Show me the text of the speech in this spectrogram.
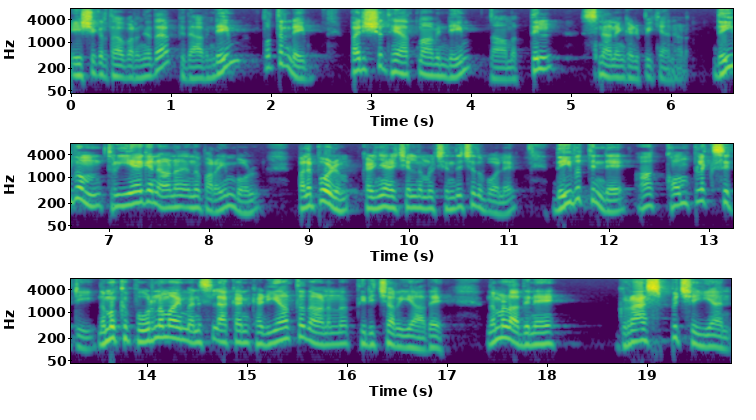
യേശു കർത്താവ് പറഞ്ഞത് പിതാവിന്റെയും പുത്രന്റെയും പരിശുദ്ധയാത്മാവിന്റെയും നാമത്തിൽ സ്നാനം കഴിപ്പിക്കാനാണ്. ദൈവം ത്രിയേകനാണ് എന്ന് പറയുമ്പോൾ പലപ്പോഴും കഴിഞ്ഞ ആഴ്ചയിൽ നമ്മൾ ചിന്തിച്ചതുപോലെ ദൈവത്തിന്റെ ആ കോംപ്ലക്സിറ്റി നമുക്ക് പൂർണമായി മനസ്സിലാക്കാൻ കഴിയാത്തതാണെന്ന് തിരിച്ചറിയാതെ നമ്മൾ അതിനെ ഗ്രാസ്പ് ചെയ്യാൻ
